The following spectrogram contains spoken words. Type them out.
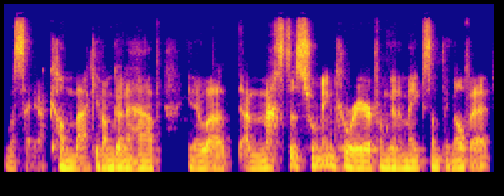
let's say a comeback, if I'm going to have, you know, a, a master's swimming career, if I'm going to make something of it,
